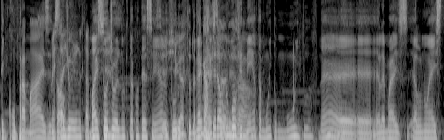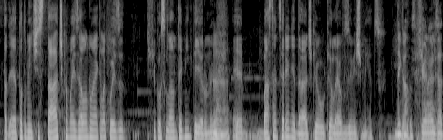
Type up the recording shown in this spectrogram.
tem que comprar mais e Mas tal. Mas tá de olho no que tá acontecendo. Mas estou de olho no que está acontecendo acontecendo. Tudo. A minha carteira ela não movimenta muito, muito, né? Uhum. É, é, ela é mais, ela não é, é, totalmente estática, mas ela não é aquela coisa que fica oscilando o tempo inteiro, né? Uhum. É bastante serenidade que eu, que eu levo os investimentos. Legal. Você chega a analisar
